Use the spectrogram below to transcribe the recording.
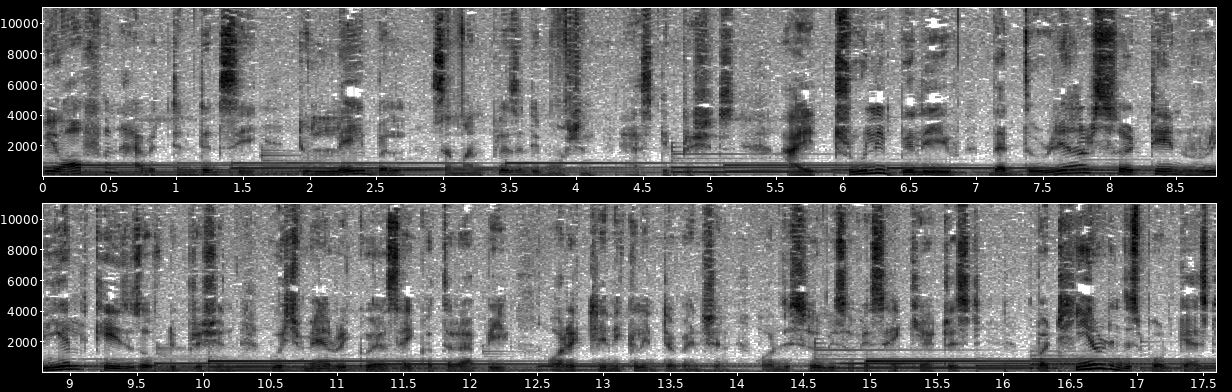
we often have a tendency to label some unpleasant emotion as depressions. I truly believe that there are certain real cases of depression which may require psychotherapy or a clinical intervention or the service of a psychiatrist. But here in this podcast,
